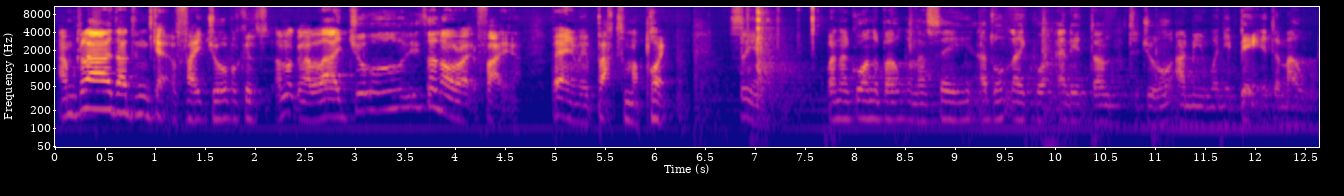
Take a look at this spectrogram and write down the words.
I'm glad I didn't get a fight Joe because I'm not gonna lie, Joe, he's an alright fighter. But anyway, back to my point. So yeah, when I go on about when I say I don't like what Elliot done to Joe, I mean when he baited him out,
